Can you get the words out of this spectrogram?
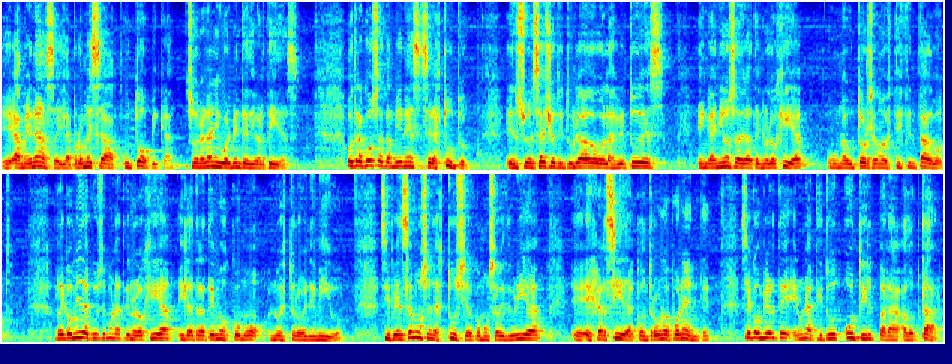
eh, amenaza y la promesa utópica sonarán igualmente divertidas. Otra cosa también es ser astuto. En su ensayo titulado Las virtudes engañosas de la tecnología, un autor llamado Stephen Talbot recomienda que usemos la tecnología y la tratemos como nuestro enemigo. Si pensamos en la astucia como sabiduría eh, ejercida contra un oponente, se convierte en una actitud útil para adoptar.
